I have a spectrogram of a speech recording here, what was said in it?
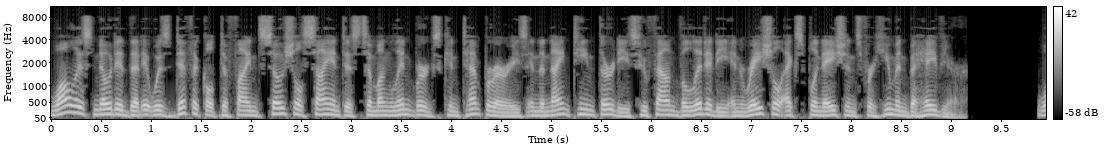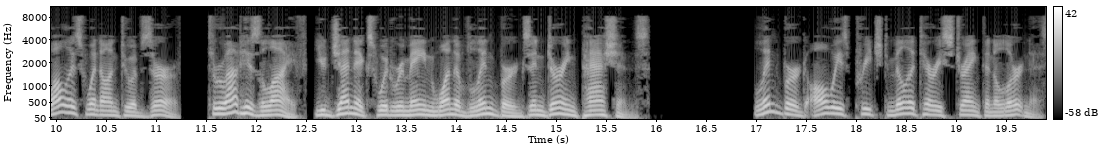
Wallace noted that it was difficult to find social scientists among Lindbergh's contemporaries in the 1930s who found validity in racial explanations for human behavior. Wallace went on to observe, "...throughout his life, eugenics would remain one of Lindbergh's enduring passions." Lindbergh always preached military strength and alertness.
